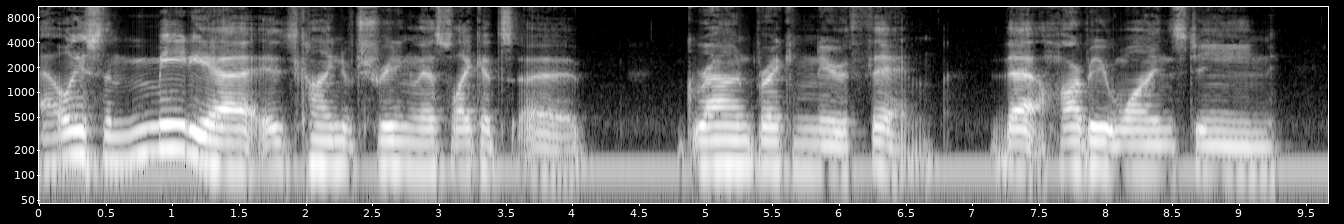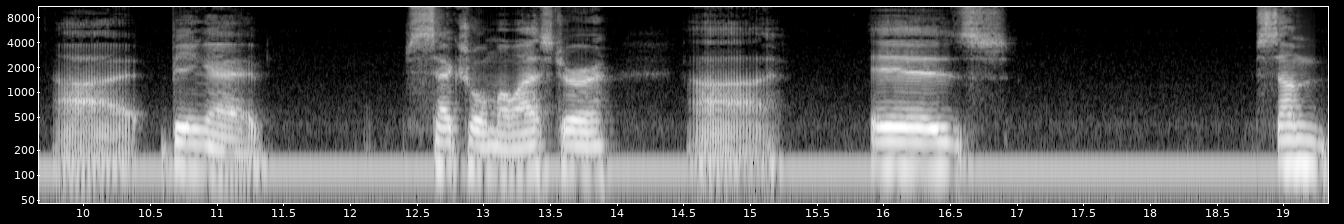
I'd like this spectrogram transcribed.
at least the media, is kind of treating this like it's a groundbreaking new thing. That Harvey Weinstein, uh, being a sexual molester, uh, is some,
